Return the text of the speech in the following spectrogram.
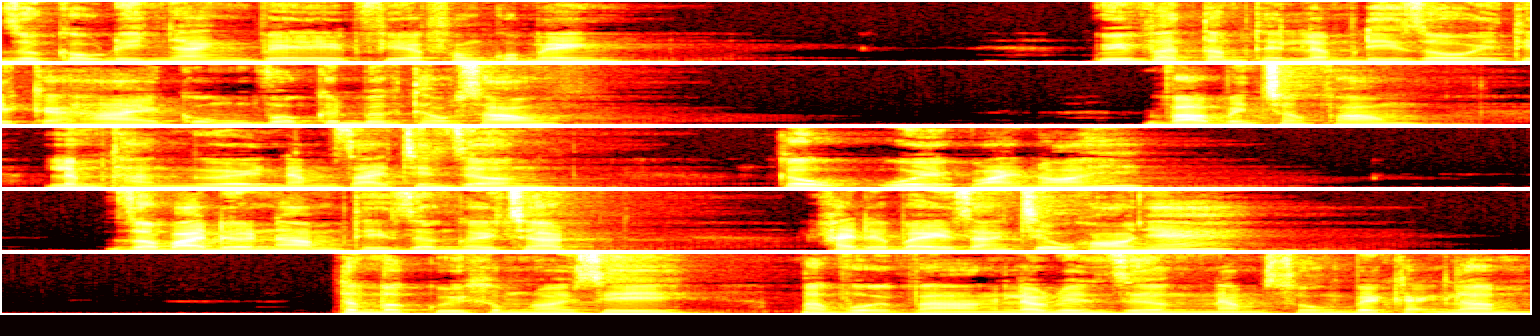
rồi cậu đi nhanh về phía phòng của mình. Quý và Tâm thấy Lâm đi rồi thì cả hai cũng vội cất bước theo sau. Vào bên trong phòng, Lâm thẳng người nằm dài trên giường. Cậu uể oải nói: "Do ba đứa nằm thì giường hơi chật, hai đứa bay dáng chịu khó nhé." Tâm và Quý không nói gì mà vội vàng leo lên giường nằm xuống bên cạnh Lâm.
